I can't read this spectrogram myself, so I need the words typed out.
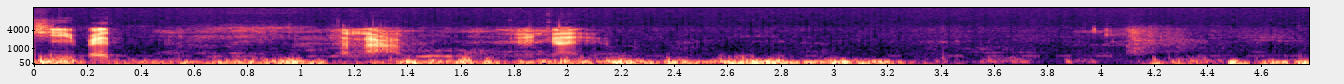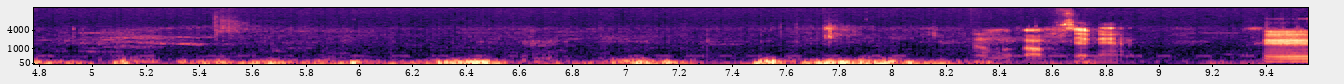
ขี่ไปตลาดใกล้ๆครับ เพิ่งประกอบเสร็จเนี่ยคือ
